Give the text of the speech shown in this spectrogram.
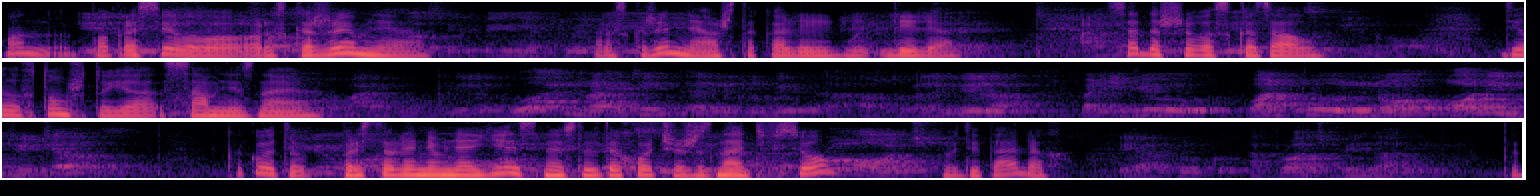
Он попросил его, расскажи мне, расскажи мне Аштакали Лиле. Садашива сказал, дело в том, что я сам не знаю. Какое-то представление у меня есть, но если ты хочешь знать все в деталях, ты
